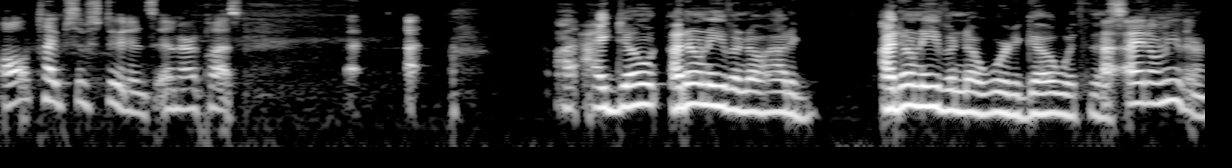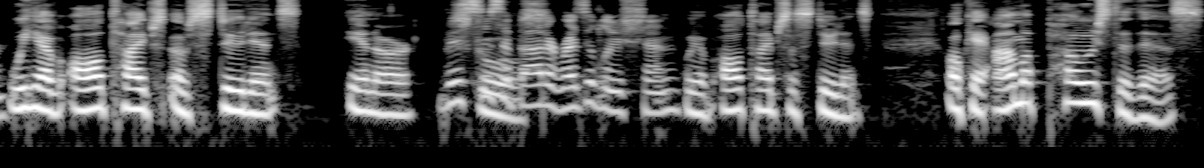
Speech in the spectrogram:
all types of students in our class. I, I don't I don't even know how to I don't even know where to go with this. I, I don't either. we have all types of students in our This schools. is about a resolution. we have all types of students. Okay, I'm opposed to this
